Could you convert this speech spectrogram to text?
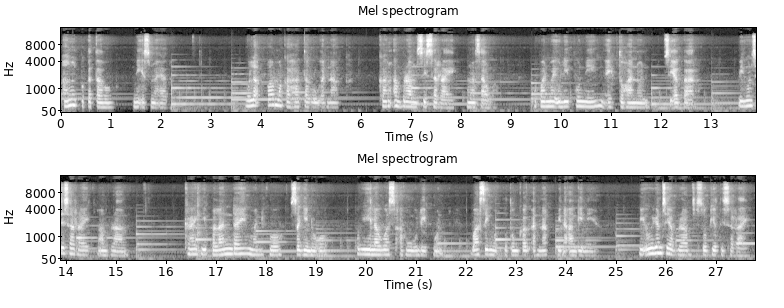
Ang pagkataho ni Ismael. Wala pa makahatag og anak kang Abram si Sarai ang asawa. Apan may ulipon ni nga iftohanon si Agar. Bingon si Sarai kang Abram, kay gipalanday man ko sa Ginoo paghilawas sa akong ulipon basig magputong kag anak pinaagi niya. Miuyon si Abram sa sugyot ni Sarai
